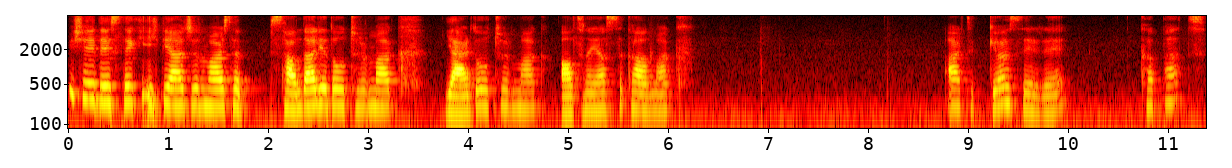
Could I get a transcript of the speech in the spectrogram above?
Bir şey destek ihtiyacın varsa sandalyede oturmak, yerde oturmak, altına yastık almak. Artık gözleri kapat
